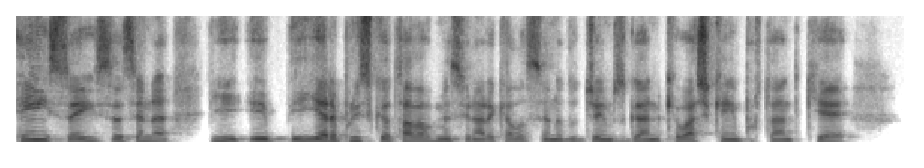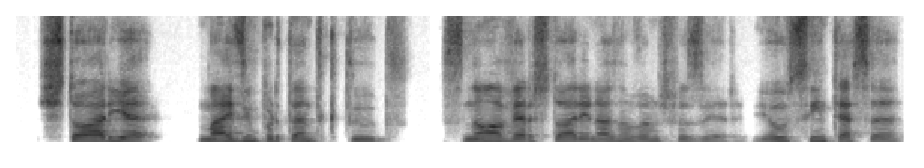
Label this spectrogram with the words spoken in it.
É isso, é isso. A cena. E, e- e era por isso que eu estava a mencionar aquela cena do James Gunn, que eu acho que é importante, que é história mais importante que tudo. Se não houver história, nós não vamos fazer. Eu sinto essa.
